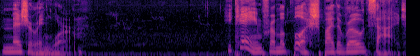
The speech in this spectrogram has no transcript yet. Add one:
measuring worm. He came from a bush by the roadside,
